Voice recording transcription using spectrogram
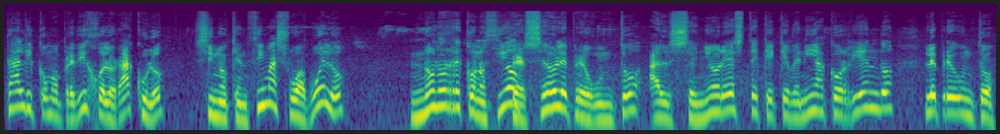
tal y como predijo el oráculo, sino que encima su abuelo no lo reconoció. Perseo le preguntó al señor este que, que venía corriendo, le preguntó,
